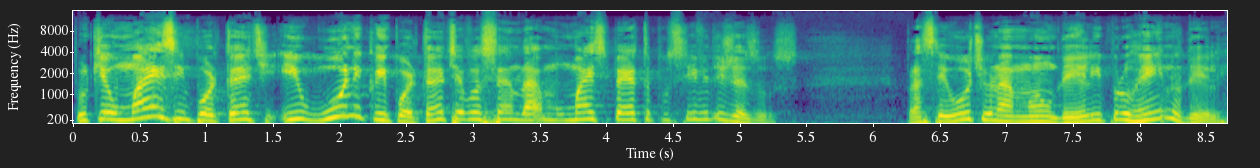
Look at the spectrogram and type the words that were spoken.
Porque o mais importante e o único importante é você andar o mais perto possível de Jesus, para ser útil na mão dele e para o reino dele.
